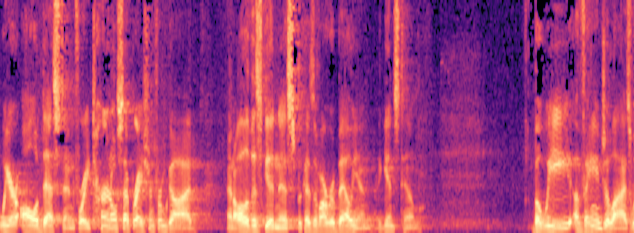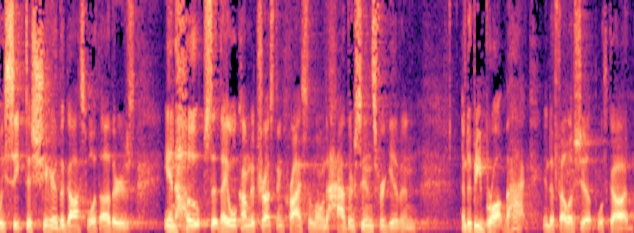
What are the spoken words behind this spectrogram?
we are all destined for eternal separation from God and all of His goodness because of our rebellion against Him. But we evangelize, we seek to share the gospel with others in hopes that they will come to trust in Christ alone, to have their sins forgiven, and to be brought back into fellowship with God.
